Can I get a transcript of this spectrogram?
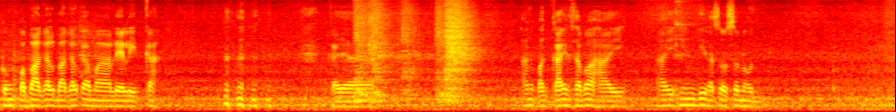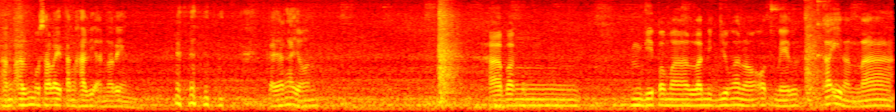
kung pabagal-bagal ka malelate ka. Kaya ang pagkain sa bahay ay hindi nasusunod. Ang almusal ay tanghalian na rin. Kaya ngayon, habang hindi pa malamig yung ano, oatmeal, kainan na.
